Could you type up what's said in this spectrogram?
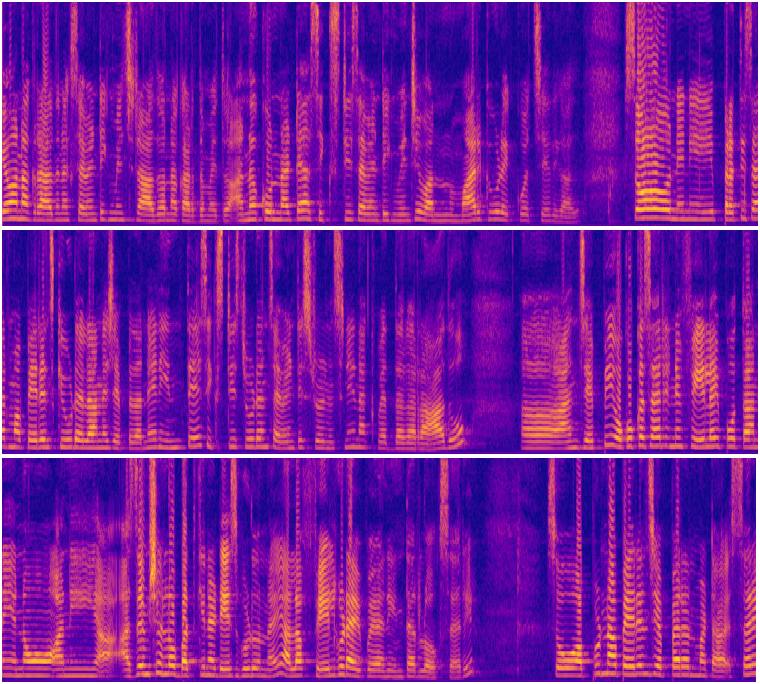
ఏమో నాకు రాదు నాకు సెవెంటీకి మించి రాదు అని నాకు అర్థమవుతుంది అనుకున్నట్టే ఆ సిక్స్టీ సెవెంటీకి మించి వన్ మార్క్ కూడా ఎక్కువ వచ్చేది కాదు. సో నేను ప్రతిసారి మా పేరెంట్స్కి కూడా ఇలానే చెప్పేదాన్ని. నేను ఇంతే సిక్స్టీ స్టూడెంట్స్ సెవెంటీ స్టూడెంట్స్ని నాకు పెద్దగా రాదు. అని చెప్పి ఒక్కొక్కసారి నేను ఫెయిల్ అయిపోతానేనో అని అజంప్షన్లో బతికిన డేస్ కూడా ఉన్నాయి. అలా ఫెయిల్ కూడా అయిపోయాను ఇంటర్లో ఒకసారి. సో అప్పుడు నా పేరెంట్స్ చెప్పారనమాట సరే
